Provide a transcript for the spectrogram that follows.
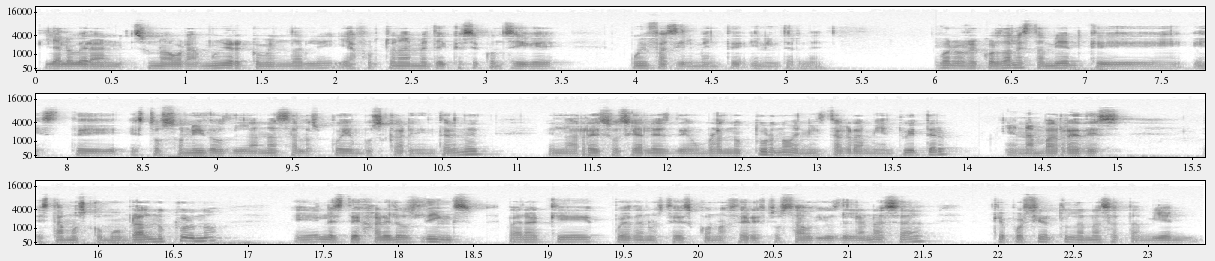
que ya lo verán, es una obra muy recomendable y afortunadamente que se consigue muy fácilmente en internet. Bueno, recordarles también que este, estos sonidos de la NASA los pueden buscar en internet, en las redes sociales de Umbral Nocturno, en Instagram y en Twitter. En ambas redes estamos como Umbral Nocturno. Eh, les dejaré los links para que puedan ustedes conocer estos audios de la NASA, que por cierto la NASA también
